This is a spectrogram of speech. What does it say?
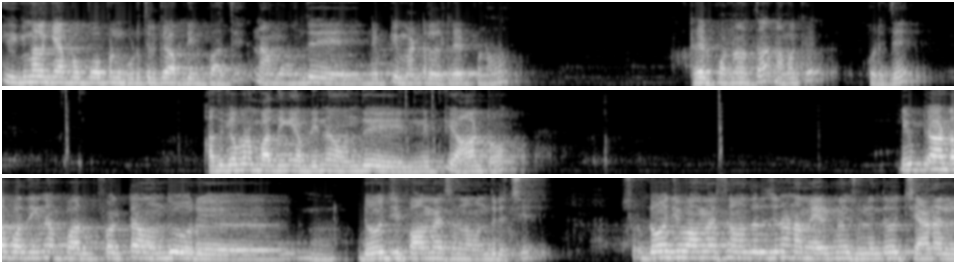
இதுக்கு மேலே கேப் அப் ஓப்பன் கொடுத்துருக்கு அப்படின்னு பார்த்து நம்ம வந்து நிஃப்டி மெட்டல் ட்ரேட் பண்ணணும். ட்ரேட் பண்ணால் தான் நமக்கு ஒரு இது. அதுக்கப்புறம் பார்த்தீங்க அப்படின்னா வந்து நிஃப்டி ஆட்டம் நிஃப்டி ஆட்டம் பார்த்தீங்கன்னா பர்ஃபெக்டாக வந்து ஒரு டோஜி ஃபார்மேஷனில் வந்துருச்சு. ஸோ டோஜி ஃபார்மேஷன் வந்துருச்சுன்னா நம்ம ஏற்கனவே சொல்லியிருந்தோம் சேனல்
